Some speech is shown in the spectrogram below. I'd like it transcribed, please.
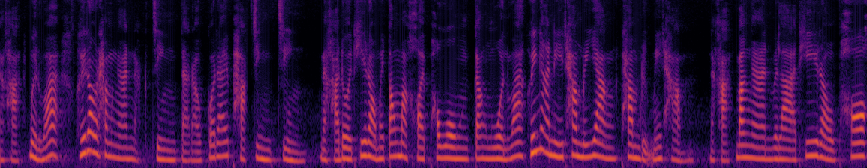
นะคะ เหมือนว่าเฮ้ยเราทำงานหนักจริง แต่เราก็ได้พักจริง ๆนะคะ โดยที่เราไม่ต้องมาคอยพะวงกังวลว่าเฮ้ยงานนี้ทำหรือยังทำหรือไม่ทำ นะคะ บางงานเวลาที่เราพอก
